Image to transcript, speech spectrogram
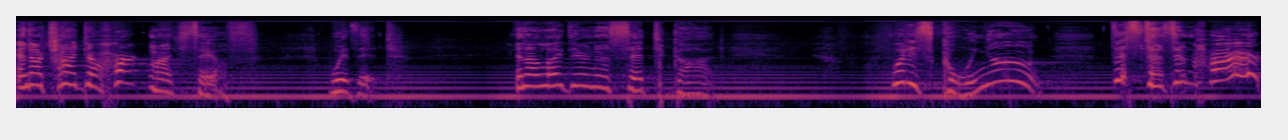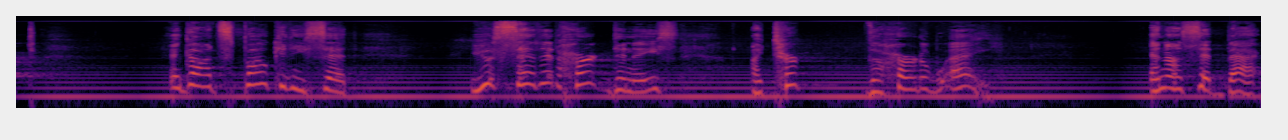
And I tried to hurt myself with it. And I laid there and I said to God, What is going on? This doesn't hurt. And God spoke and He said, You said it hurt, Denise. I took the hurt away. And I said back,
